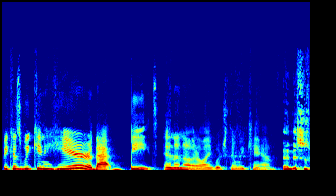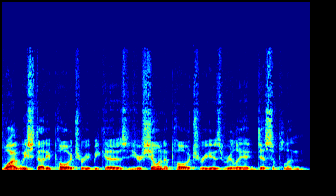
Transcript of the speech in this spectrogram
because we can hear that beat in another language than we can. And this is why we study poetry because you're showing that poetry is really a discipline.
